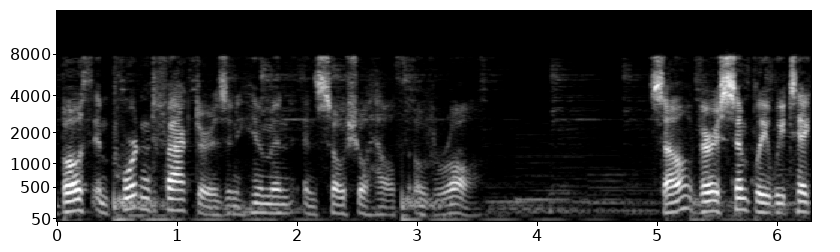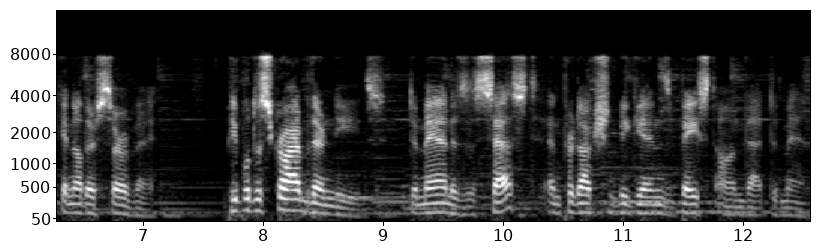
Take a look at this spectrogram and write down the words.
both important factors in human and social health overall. So, very simply, we take another survey. People describe their needs, demand is assessed, and production begins based on that demand.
